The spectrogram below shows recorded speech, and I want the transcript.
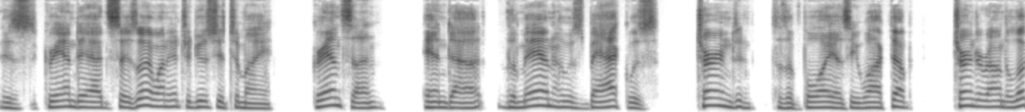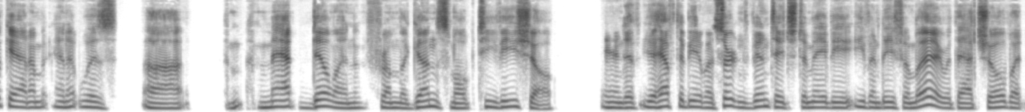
his granddad says, "Oh, I want to introduce you to my grandson." And uh, the man whose back was turned to the boy as he walked up turned around to look at him, and it was uh, Matt Dillon from the Gunsmoke TV show. And if you have to be of a certain vintage to maybe even be familiar with that show, but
